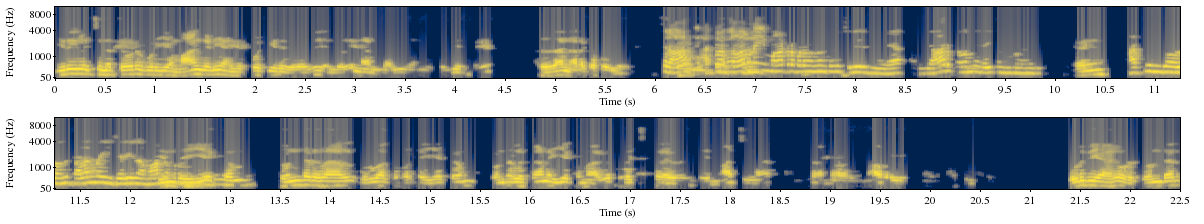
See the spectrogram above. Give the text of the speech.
இரு இலை சின்னத்தோடு கூடிய மாங்கனி அங்கே போட்டியிடுகிறது என்பதை நான் சொல்லி அங்கே சொல்லியிருக்கிறேன். அதுதான் நடக்க போகிறது. தலைமை மாற்றப்படணும்னு சொல்லி சொல்லியிருக்கீங்க. யார் தலைமை அதிமுகவுல வந்து தலைமை சரியில்லை இந்த இயக்கம் தொண்டர்களால் உருவாக்கப்பட்ட இயக்கம். தொண்டர்களுக்கான இயக்கமாக புரட்சி தலைவரை மாற்றினார். உறுதியாக ஒரு தொண்டர்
